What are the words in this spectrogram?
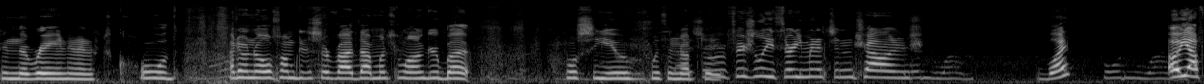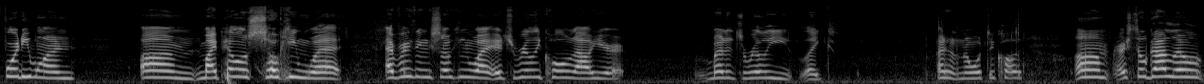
In the rain and it's cold. I don't know if I'm gonna survive that much longer, but we'll see you with an update. So we're officially 30 minutes in the challenge. What? 41. Oh yeah, 41. Um, my pillow's soaking wet. Everything's soaking wet. It's really cold out here, but it's really like I don't know what to call it. Um, I still got a little.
